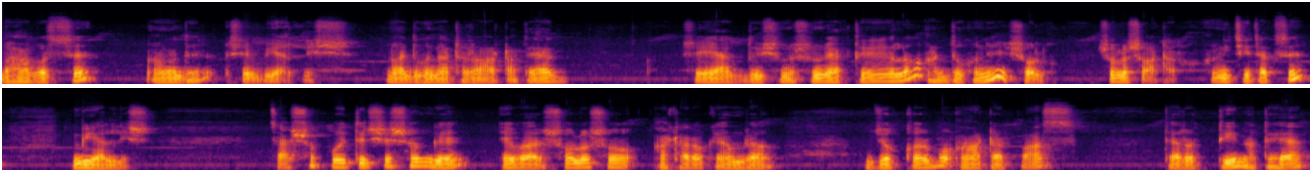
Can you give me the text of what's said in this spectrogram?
ভাগ হচ্ছে আমাদের সে বিয়াল্লিশ। নয় দুগুণ আঠারো, আট হাতে এক। সেই এক, দুই, শূন্য শূন্য, এক থেকে গেল আট দুগুণে ষোলো। ষোলোশো আঠারো, নিচেই থাকছে বিয়াল্লিশ। চারশো পঁয়ত্রিশের সঙ্গে এবার ষোলোশো আঠারোকে আমরা যোগ করব আট আর পাঁচ, তেরো তিন হাতে এক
